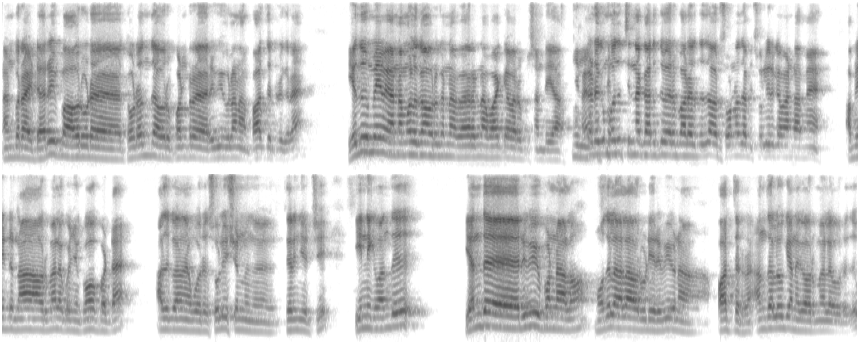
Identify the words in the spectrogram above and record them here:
நண்பராயிட்டாரு இப்போ அவரோட தொடர்ந்து அவர் பண்ற ரிவ்யூலாம் நான் பார்த்துட்டு இருக்கிறேன். எதுவுமே நம்மளுக்கும் அவருக்கு என்ன வேற என்ன வாக்கிய வரப்பு சண்டையா. எடுக்கும்போது சின்ன கருத்து வேறுபாடு இருந்தது. அவர் சொன்னது அப்படி சொல்லியிருக்க வேண்டாமே அப்படின்ட்டு நான் அவர் மேல கொஞ்சம் கோவப்பட்டேன். அதுக்கான ஒரு சொல்யூஷன் தெரிஞ்சிருச்சு. இன்னைக்கு வந்து எந்த ரிவ்யூ பண்ணாலும் முதல் ஆளா அவருடைய ரிவ்யூ நான் பார்த்துடுறேன். அந்த அளவுக்கு எனக்கு அவர் மேல ஒரு இது.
